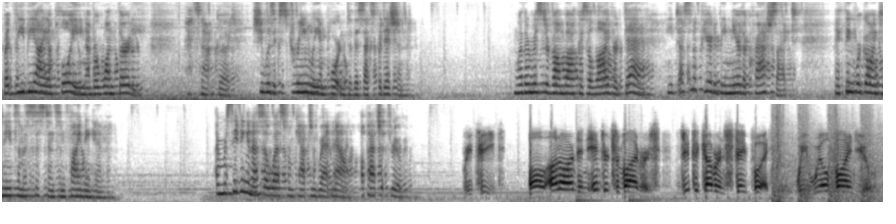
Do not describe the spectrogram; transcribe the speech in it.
but VBI employee number 130. That's not good. She was extremely important to this expedition. Whether Mr. Von Bach is alive or dead, he doesn't appear to be near the crash site. I think we're going to need some assistance in finding him. I'm receiving an SOS from Captain Grant now. I'll patch it through. Repeat. All unarmed and injured survivors, get to cover and stay put. We will find you.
